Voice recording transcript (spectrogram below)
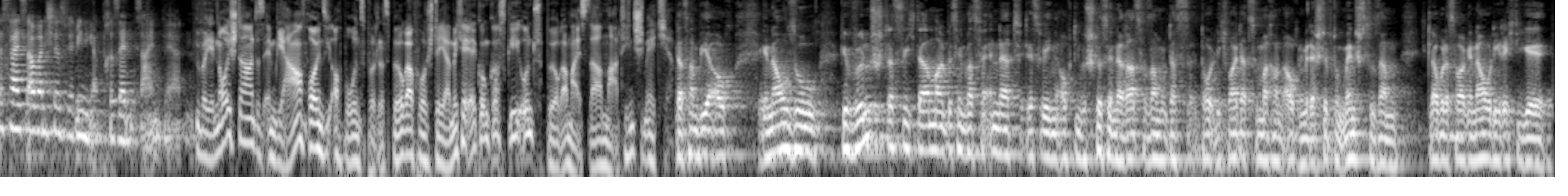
Das heißt aber nicht, dass wir weniger präsent sein werden. Über den Neustart des MGH freuen sich auch Brunsbüttels Bürgervorsteher Michael Kunkowski und Bürgermeister Martin Schmädchen. Das haben wir auch genauso gewünscht, dass sich da mal ein bisschen was verändert. Deswegen auch die Beschlüsse in der Ratsversammlung, das deutlich weiterzumachen und auch mit der Stiftung Mensch zusammen. Ich glaube, das war genau die richtige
